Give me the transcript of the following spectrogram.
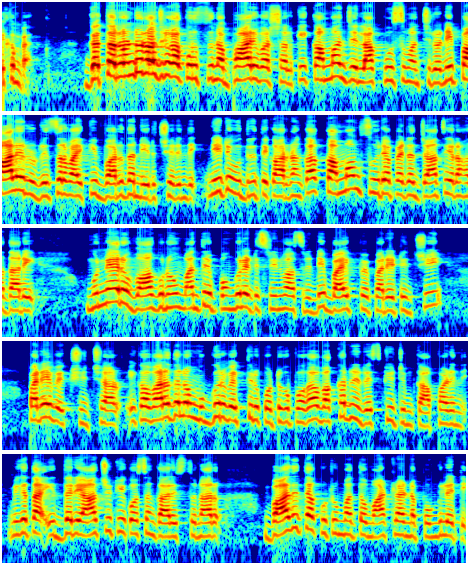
వెల్కమ్ బ్యాక్. గత రెండు రోజులుగా కురుస్తున్న భారీ వర్షాలకి ఖమ్మం జిల్లా కూసుమంచిలోని పాలేరు రిజర్వాయర్కి వరద నీరు చేరింది. నీటి ఉధృతి కారణంగా ఖమ్మం సూర్యాపేట జాతీయ రహదారి మున్నేరు వాగును మంత్రి పొంగులేటి శ్రీనివాసరెడ్డి బైక్పై పర్యటించి పర్యవేక్షించారు. ఇక వరదలో ముగ్గురు వ్యక్తులు కొట్టుకుపోగా ఒక్కరిని రెస్క్యూ టీం కాపాడింది. మిగతా ఇద్దరి ఆచూకీ కోసం గాలిస్తున్నారు. బాధిత కుటుంబంతో మాట్లాడిన పొంగులేటి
